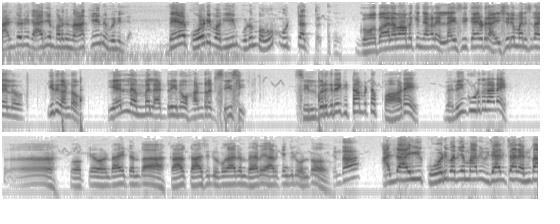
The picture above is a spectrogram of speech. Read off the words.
നല്ലൊരു കാര്യം പറഞ്ഞ് നാക്കീന്ന് വീണില്ല. ദേ കോടിപതിയും കുടുംബവും മുറ്റത്ത്. ഗോപാലമാമയ്ക്ക് ഞങ്ങൾ എൽ ഐ സിക്കാരുടെ ഒരു ഐശ്വര്യം മനസ്സിലായല്ലോ. ഇത് കണ്ടോ? L M L Adreno hundred C C silver grey കിട്ടാൻ പറ്റ പാടേ. വിലയും കൂടുതലാണേ. ഓക്കെ ഒക്കെ ഉണ്ടായിട്ടെന്താ? കാൽ കാശിന്റെ ഉപകാരം വേറെ ആർക്കെങ്കിലും ഉണ്ടോ? എന്താ? അല്ല ഈ കോടിപതിയന്മാര് വിചാരിച്ചാൽ എന്താ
